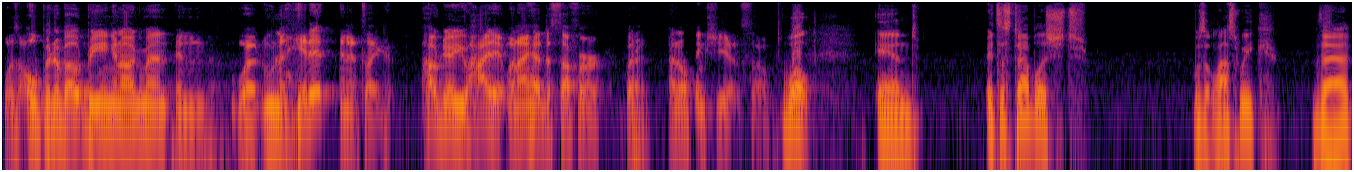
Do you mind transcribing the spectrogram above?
was open about being an augment, and when Una hit it, and it's like, how dare you hide it when I had to suffer? But Right. I don't think she is. So Well, and it's established. Was it last week that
